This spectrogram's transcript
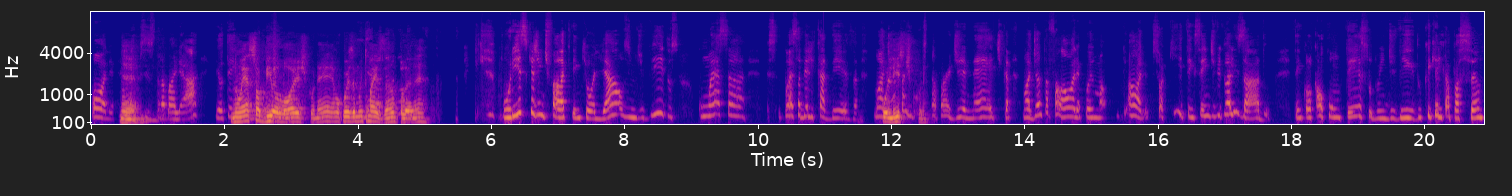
olha, é. eu preciso trabalhar, eu tenho... Não é só biológico, né? É uma coisa muito mais ampla, né? Por isso que a gente fala que tem que olhar os indivíduos com essa com essa delicadeza. Não adianta né? a parte genética, não adianta falar, olha, uma, olha, isso aqui tem que ser individualizado, tem que colocar o contexto do indivíduo, o que, que ele está passando,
